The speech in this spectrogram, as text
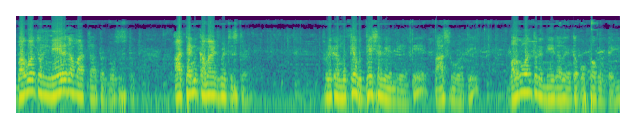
భగవంతుడు నేరుగా మాట్లాడతాడు మోసిస్తుంది ఆ టెన్ కమాండ్మెంట్స్ ఇస్తాడు. ఇప్పుడు ఇక్కడ ముఖ్య ఉద్దేశం ఏంటి అంటే పాస్వర్ది భగవంతుని నీళ్ళలో ఎంత గొప్పగా ఉంటాయి.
